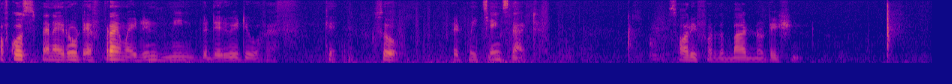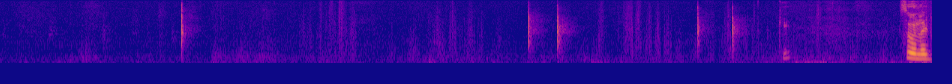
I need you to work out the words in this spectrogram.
of course when I wrote f prime I did not mean the derivative of f okay? So let me change that. Sorry for the bad notation. Okay? So let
